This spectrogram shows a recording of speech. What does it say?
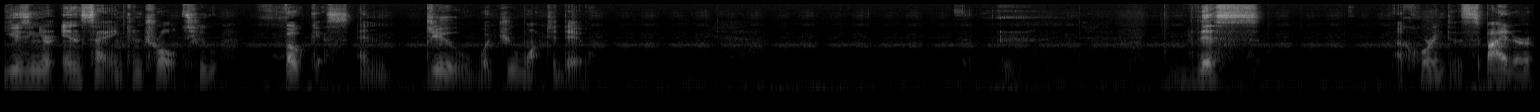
using your insight and control to focus and do what you want to do. This, according to the spider,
